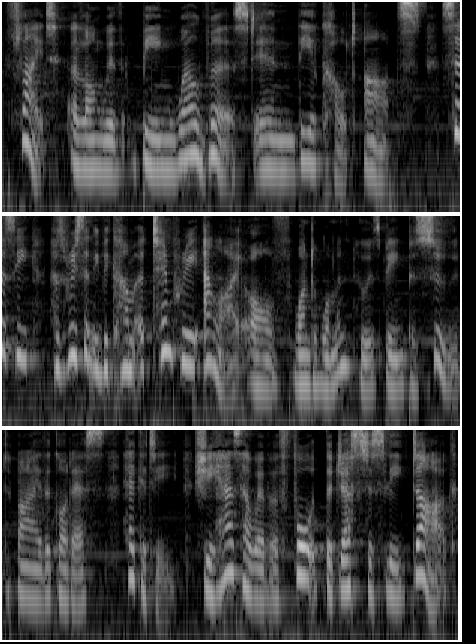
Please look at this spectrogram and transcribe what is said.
flight, along with being well versed in the occult arts. Circe has recently become a temporary ally of Wonder Woman, who is being pursued by the goddess Hecate. She has, however, fought the Justice League Dark,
